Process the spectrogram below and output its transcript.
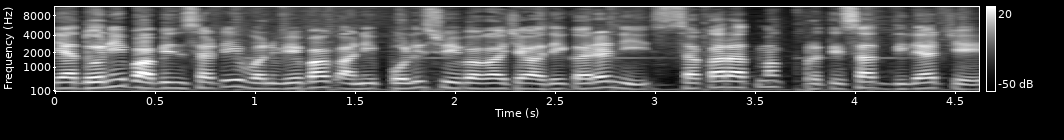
या दोन्ही बाबींसाठी वन विभाग आणि पोलीस विभागाच्या अधिकाऱ्यांनी सकारात्मक प्रतिसाद दिल्याचे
